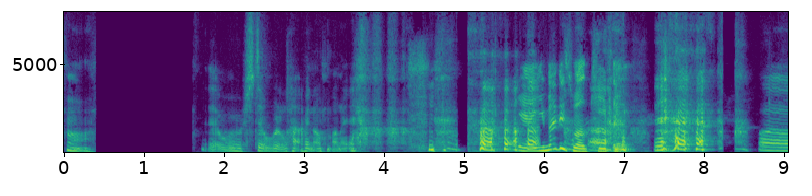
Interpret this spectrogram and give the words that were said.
Hmm. Yeah, we still will have enough money. Yeah, you might as well keep it. Yeah. Uh,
